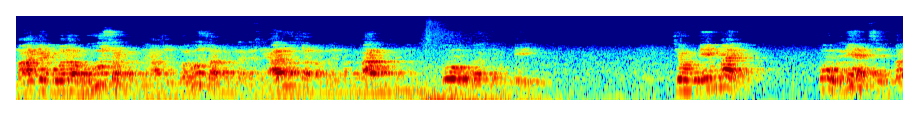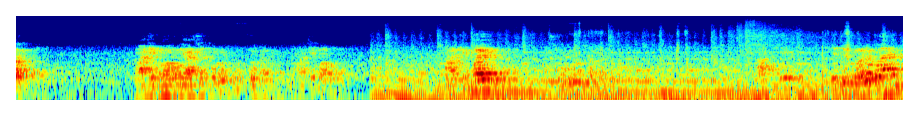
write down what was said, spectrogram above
माझे पोरं होऊ शकत नाही. असे करू शकत नाही. तसे आणू शकत नाही. शेवटी. शेवटी माय. हो मी ऍक्सेप्ट करत नाही. माझे भाऊने असे करू शकतो का? माझे भाऊ माझी बहीण. बरोबर आहे ना?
